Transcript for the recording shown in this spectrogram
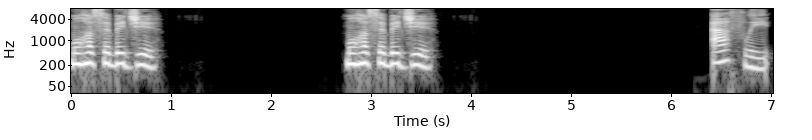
Muhasebeci. Muhasebeci. Athlete.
